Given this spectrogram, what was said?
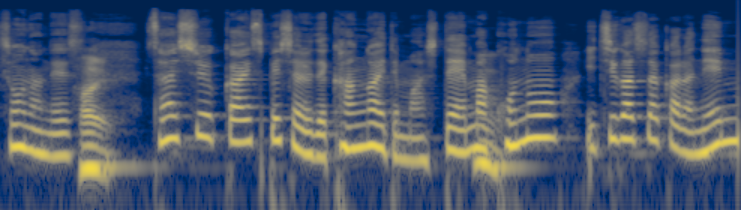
そうなんです。はい。最終回スペシャルで考えてまして、まあ、うんこの1月だから年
